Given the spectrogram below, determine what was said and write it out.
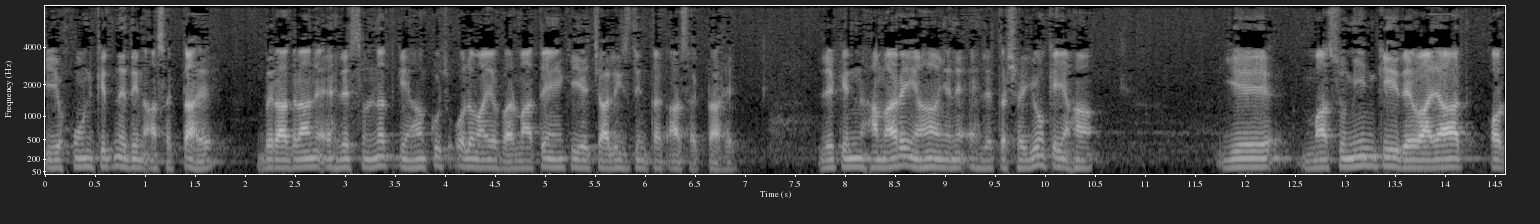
کہ یہ خون کتنے دن آ سکتا ہے۔ برادران اہل سنت کے ہاں کچھ علماء فرماتے ہیں کہ یہ چالیس دن تک آ سکتا ہے۔ لیکن ہمارے یہاں یعنی اہل تشیعوں کے یہاں، یہ معصومین کی روایات اور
